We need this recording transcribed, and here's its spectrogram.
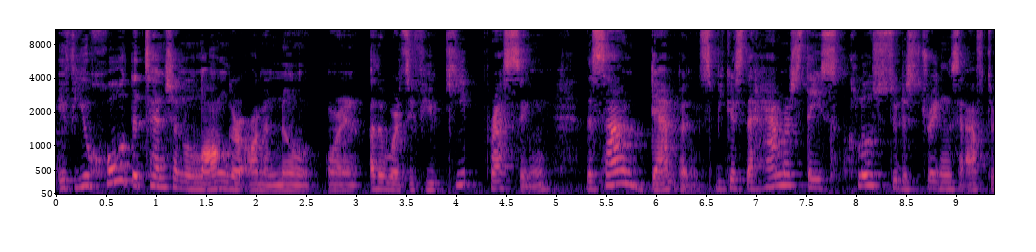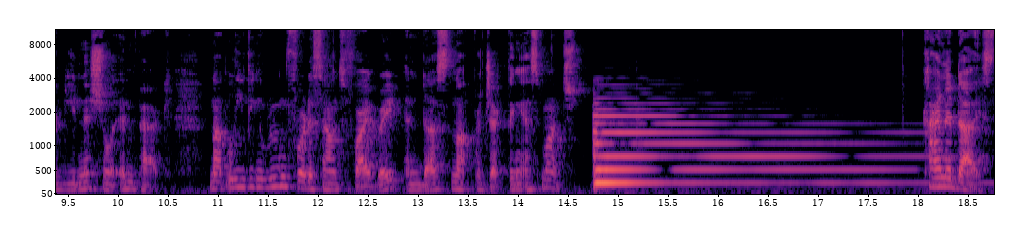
If you hold the tension longer on a note, or in other words, if you keep pressing, the sound dampens because the hammer stays close to the strings after the initial impact, not leaving room for the sound to vibrate and thus not projecting as much. Kinda dies.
